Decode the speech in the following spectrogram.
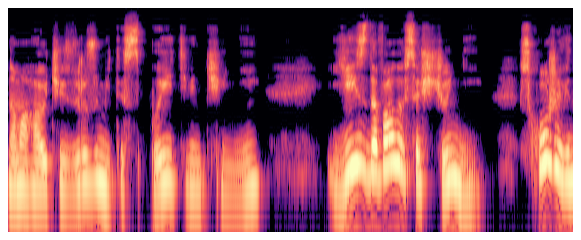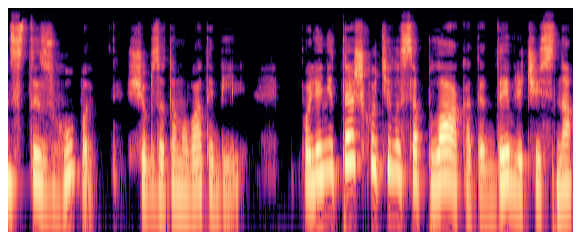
намагаючись зрозуміти, спить він чи ні. Їй здавалося, що ні. Схоже, він стис губи, щоб затамувати біль. Поляні теж хотілося плакати, дивлячись на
